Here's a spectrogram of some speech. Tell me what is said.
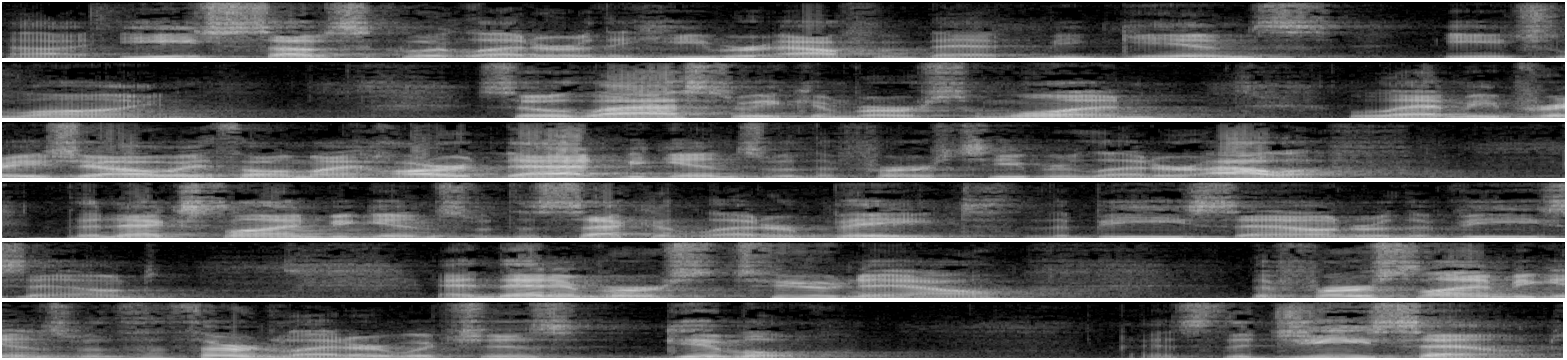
uh, each subsequent letter of the Hebrew alphabet begins each line. So last week in verse 1, let me praise Yahweh with all my heart, that begins with the first Hebrew letter, Aleph. The next line begins with the second letter, Beit, the B sound or the V sound. And then in verse 2 now, the first line begins with the third letter, which is Gimel. It's the G sound.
